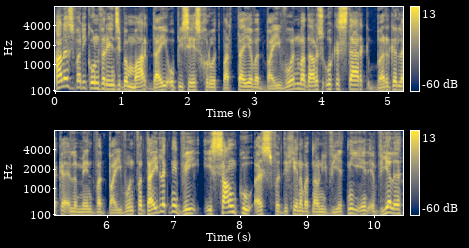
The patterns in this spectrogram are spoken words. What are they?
Alles wat die konferensie bemark dui op die ses groot partye wat bywoon, maar daar is ook 'n sterk burgerlike element wat bywoon. Verduidelik net wie Isanku is vir diegene wat nou nie weet nie en wie hulle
